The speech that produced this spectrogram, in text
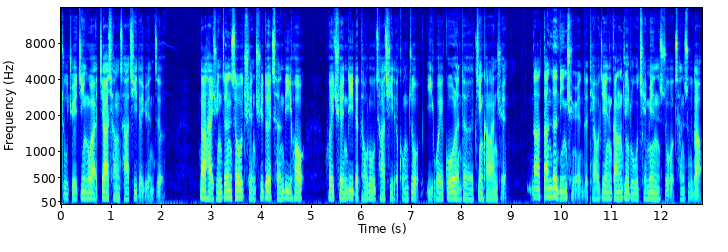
阻绝境外、加强查缉的原则。那海巡征收犬区队成立后，会全力的投入查缉的工作，以维国人的健康安全。那担任领犬员的条件，刚就如前面所陈述到，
